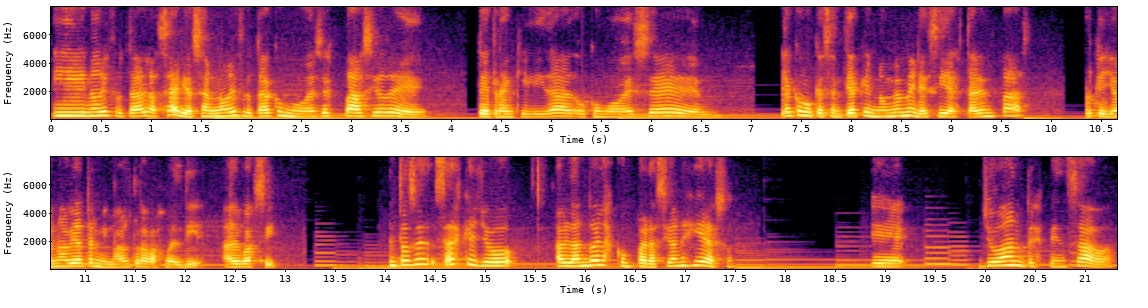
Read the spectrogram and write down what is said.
y no disfrutaba la serie, o sea, no disfrutaba como ese espacio de, de tranquilidad o como ese... Era como que sentía que no me merecía estar en paz porque yo no había terminado el trabajo del día, algo así. Entonces, ¿sabes que yo hablando de las comparaciones y eso, eh, yo antes pensaba,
